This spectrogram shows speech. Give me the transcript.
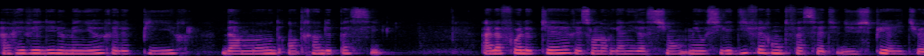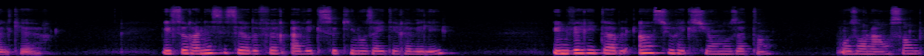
a révélé le meilleur et le pire d'un monde en train de passer, à la fois le care et son organisation, mais aussi les différentes facettes du spiritual care. Il sera nécessaire de faire avec ce qui nous a été révélé. Une véritable insurrection nous attend. Osons-la ensemble.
